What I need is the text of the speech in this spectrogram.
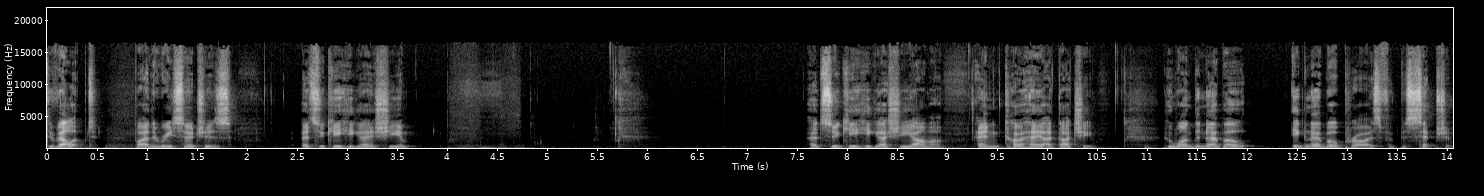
developed by the researchers Atsuki Higashiyama. Atsuki Higashiyama and Kohei Adachi, who won the Nobel Ig Nobel Prize for Perception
